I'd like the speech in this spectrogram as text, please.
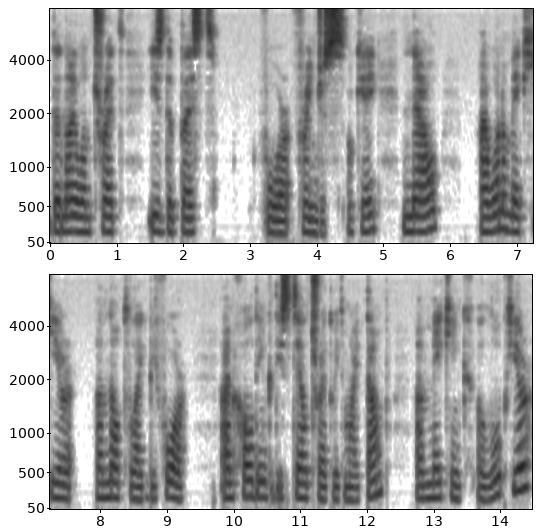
the nylon thread is the best for fringes okay? Now I want to make here a knot like before. I'm holding this tail thread with my thumb I'm making a loop here.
